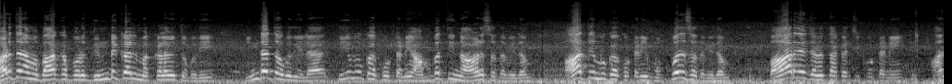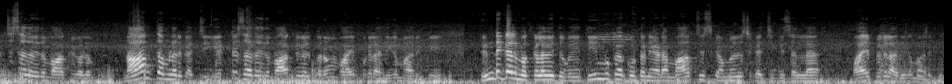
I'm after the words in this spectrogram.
அடுத்து நம்ம பார்க்க போகிற திண்டுக்கல் மக்களவைத் தொகுதி. இந்த தொகுதியில் திமுக கூட்டணி ஐம்பத்தி நாலு சதவீதம் அதிமுக கூட்டணி முப்பது சதவீதம் பாரதிய ஜனதா கட்சி கூட்டணி அஞ்சு சதவீதம் வாக்குகளும் நாம் தமிழர் கட்சி எட்டு சதவீதம் வாக்குகள் பெறும் வாய்ப்புகள் அதிகமாக இருக்கு. திண்டுக்கல் மக்களவை தொகுதி திமுக கூட்டணியோட மார்க்சிஸ்ட் கம்யூனிஸ்ட் கட்சிக்கு செல்ல வாய்ப்புகள் அதிகமாக இருக்கு.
